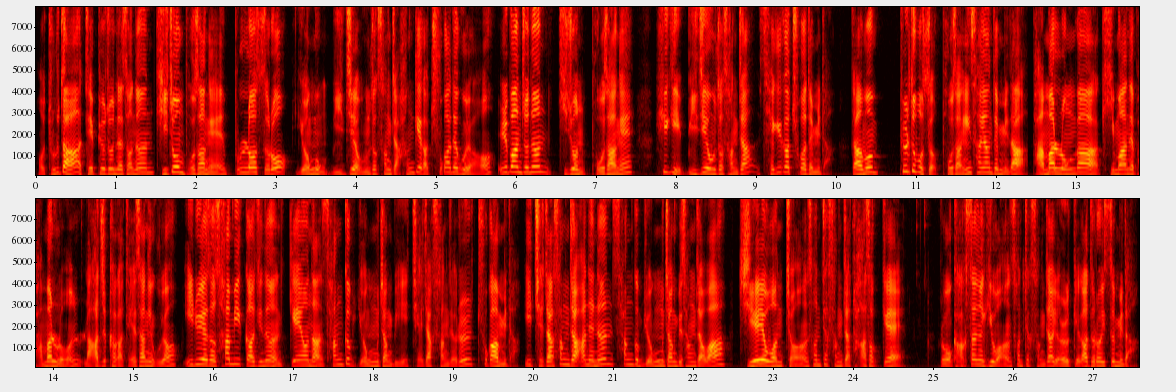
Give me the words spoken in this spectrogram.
어, 둘 다 대표존에서는 기존 보상에 플러스로 영웅 미지의 운석 상자 1개가 추가되고요. 일반존은 기존 보상에 희귀 미지의 운석 상자 3개가 추가됩니다. 다음은 필드보스 보상이 상향됩니다. 바말론과 기만의 바말론 라즈카가 대상이고요. 1위에서 3위까지는 깨어난 상급 영웅 장비 제작 상자를 추가합니다. 이 제작 상자 안에는 상급 영웅 장비 상자와 지혜의 원천 선택 상자 5개 그리고 각상의 기원 선택 상자 10개가 들어있습니다.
